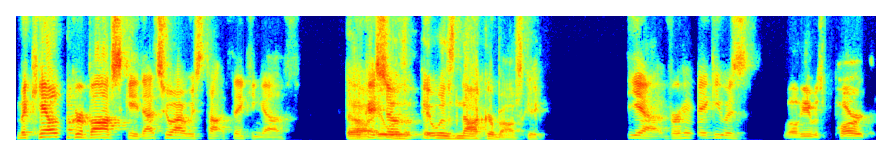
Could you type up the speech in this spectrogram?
Mikhail Grabovski. That's who I was ta- thinking of. Uh, okay, it so was, it was not Grabovski. Yeah, Verhaeghe was. Well, he was part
